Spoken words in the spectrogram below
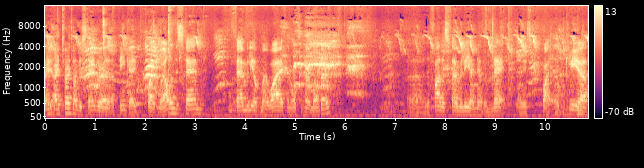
I, I try to understand her. I- I think I quite well understand the family of my wife and also her mother. Uh, the father's family I never met, and it's quite unclear.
